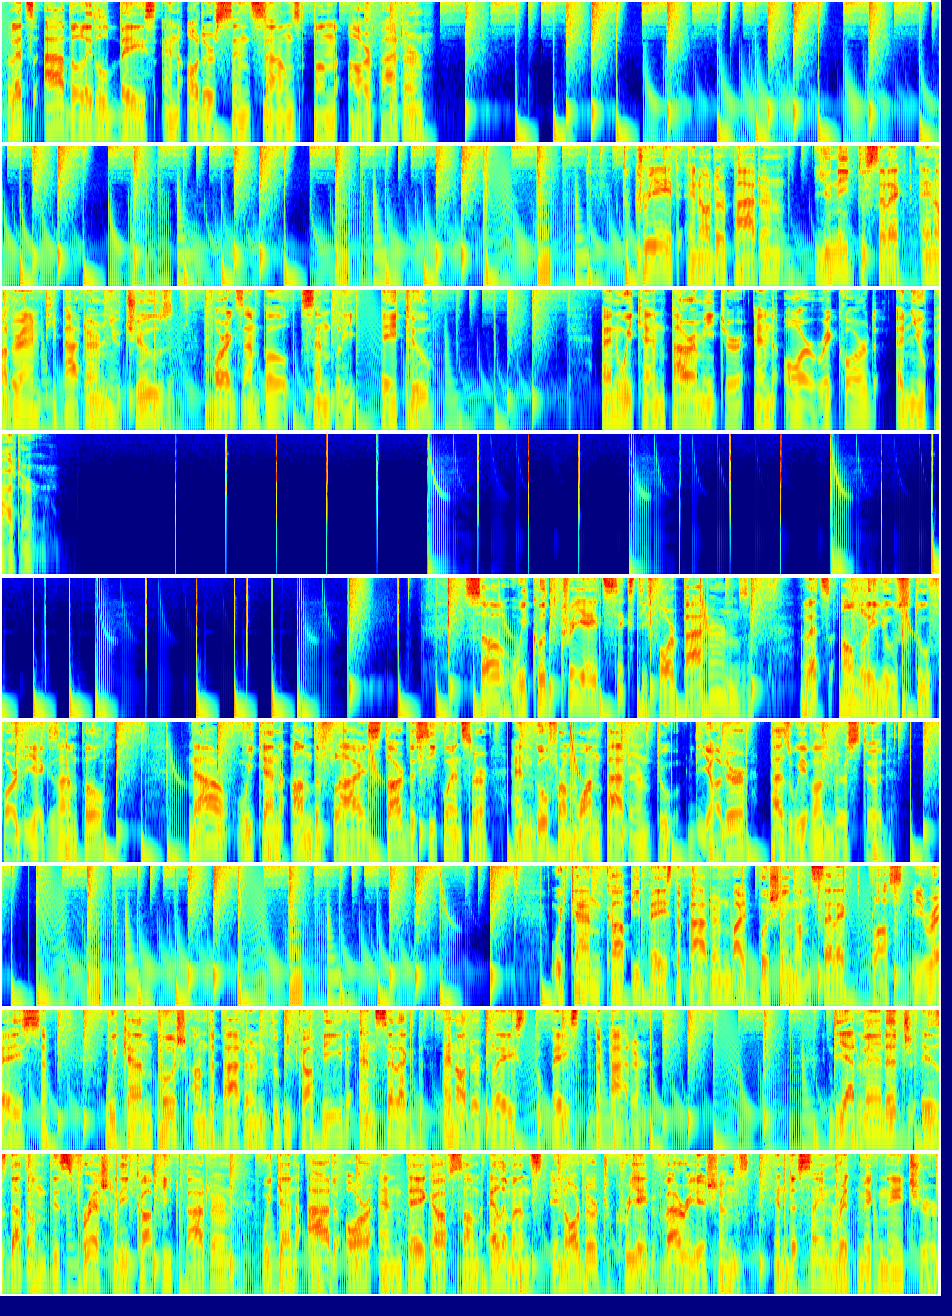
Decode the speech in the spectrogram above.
Let's add a little bass and other synth sounds on our pattern. To create another pattern, you need to select another empty pattern you choose, for example, simply A2, and we can parameter and or record a new pattern. So we could create 64 patterns. Let's only use two for the example. Now we can on the fly start the sequencer and go from one pattern to the other as we've understood. We can copy paste a pattern by pushing on select plus erase we can push on the pattern to be copied and select another place to paste the pattern. The advantage is that on this freshly copied pattern, we can add or and take off some elements in order to create variations in the same rhythmic nature.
